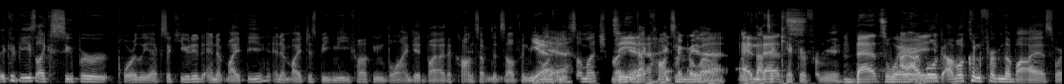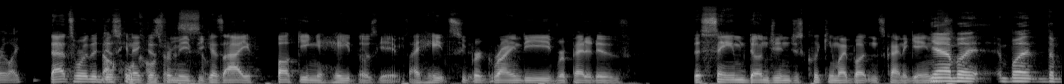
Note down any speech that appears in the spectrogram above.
It could be like super poorly executed, and it might be, and it might just be me fucking blinded by the concept mm, itself and me Yeah. liking Yeah. it so much. But See, yeah, that concept alone, that. like, And that's, that's- a kicker for me. That's where I, I will I will confirm the bias where like that's where the that disconnect is for me is so because I fucking hate those games. I hate super grindy, repetitive, the same dungeon, just clicking my buttons kind of games. yeah, but but the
